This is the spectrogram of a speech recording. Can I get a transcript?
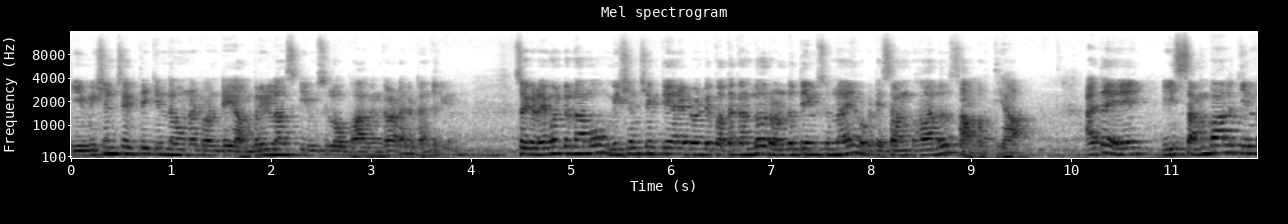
ఈ మిషన్ శక్తి కింద ఉన్నటువంటి అంబ్రిల్లా స్కీమ్స్లో భాగంగా అడగటం జరిగింది. సో ఇక్కడ ఏమంటున్నాము? మిషన్ శక్తి అనేటువంటి పథకంలో రెండు థీమ్స్ ఉన్నాయి. ఒకటి సంభాలు సామర్థ్య. అయితే ఈ సంభాల కింద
